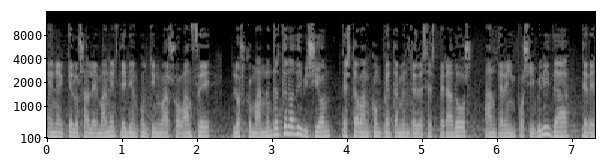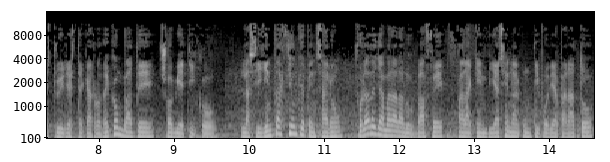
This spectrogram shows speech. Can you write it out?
en el que los alemanes debían continuar su avance, los comandantes de la división estaban completamente desesperados ante la imposibilidad de destruir este carro de combate soviético. La siguiente acción que pensaron fue la de llamar a la Luftwaffe para que enviasen algún tipo de aparato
